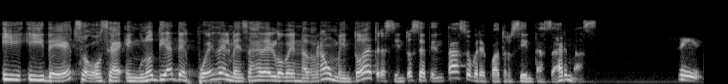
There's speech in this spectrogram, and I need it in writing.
Y, y de hecho, o sea, en unos días después del mensaje del gobernador aumentó de 370 sobre 400 armas. Sí,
